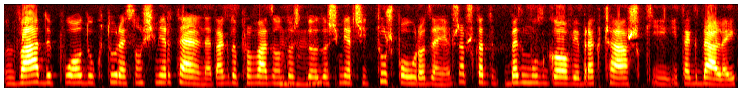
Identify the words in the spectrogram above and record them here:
wady płodu, które są śmiertelne, tak, doprowadzą mhm. do, do, do śmierci tuż po urodzeniu, czy na przykład bezmózgowie, brak czaszki i tak dalej,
